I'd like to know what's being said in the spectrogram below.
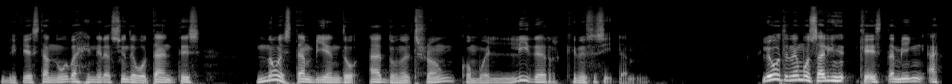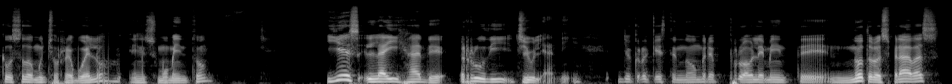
de que esta nueva generación de votantes no están viendo a Donald Trump como el líder que necesitan. Luego tenemos a alguien que también ha causado mucho revuelo en su momento, y es la hija de Rudy Giuliani. Yo creo que este nombre probablemente no te lo esperabas,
